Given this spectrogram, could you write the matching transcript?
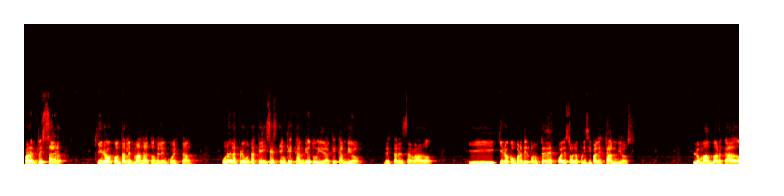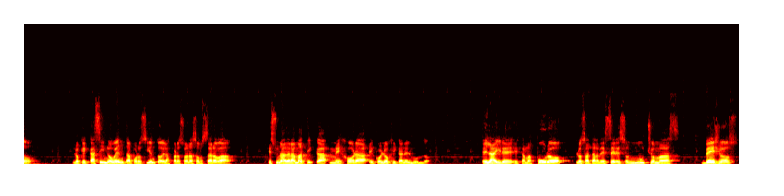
Para empezar, quiero contarles más datos de la encuesta. Una de las preguntas que hice es, ¿en qué cambió tu vida? ¿Qué cambió de estar encerrado? Y quiero compartir con ustedes cuáles son los principales cambios. Lo más marcado, lo que casi 90% de las personas observa, es una dramática mejora ecológica en el mundo. El aire está más puro, los atardeceres son mucho más bellos,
